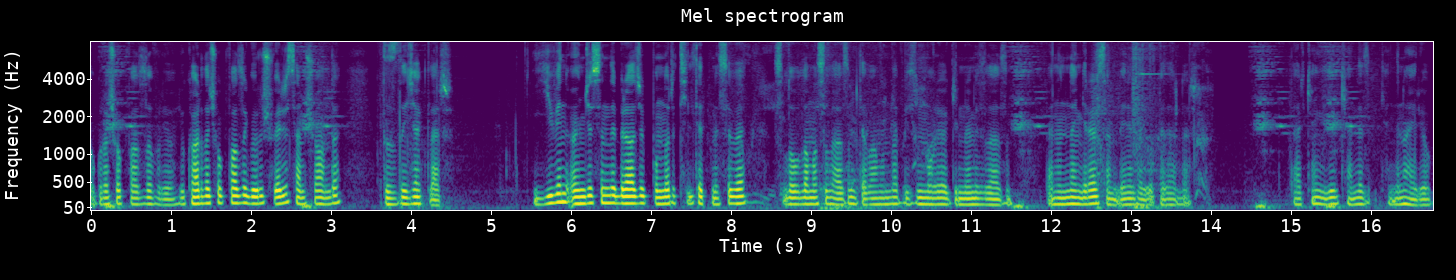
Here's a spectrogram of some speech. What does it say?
Kagura çok fazla vuruyor. Yukarıda çok fazla görüş verirsem şu anda dızlayacaklar. Yiv'in öncesinde birazcık bunları tilt etmesi ve slowlaması lazım. Devamında bizim oraya girmemiz lazım. Ben önden girersem beni de yok ederler. Derken Yiv kendi, kendine hayır yok.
